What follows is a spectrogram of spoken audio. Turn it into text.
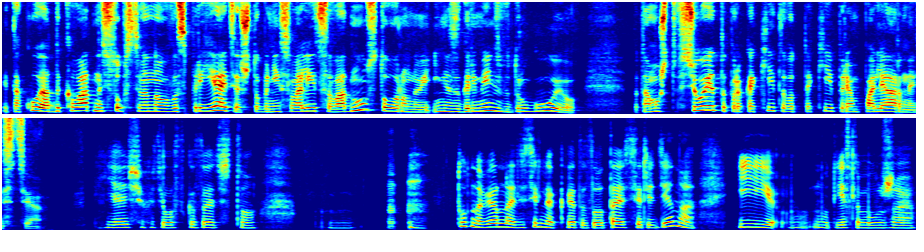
и такую адекватность собственного восприятия, чтобы не свалиться в одну сторону и не загреметь в другую. Потому что все это про какие-то вот такие прям полярности. Я еще хотела сказать, что тут, наверное, действительно какая-то золотая середина. И ну, если мы уже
